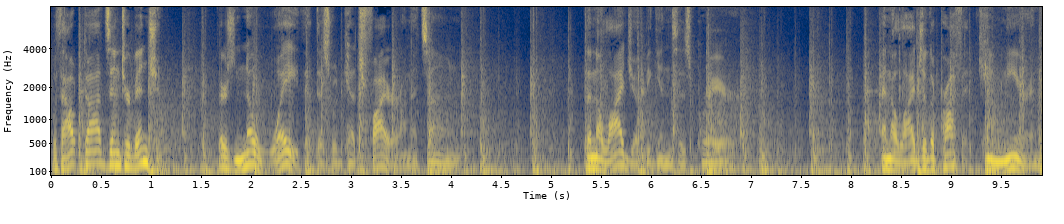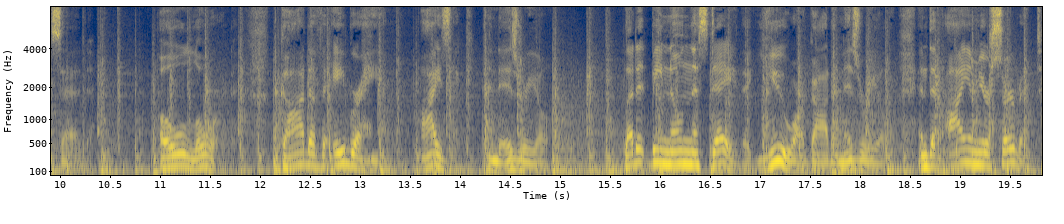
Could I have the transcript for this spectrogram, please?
Without God's intervention, there's no way that this would catch fire on its own. Then Elijah begins his prayer. And Elijah the prophet came near and said, O Lord, God of Abraham, Isaac, and Israel, let it be known this day that you are God in Israel, and that I am your servant,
